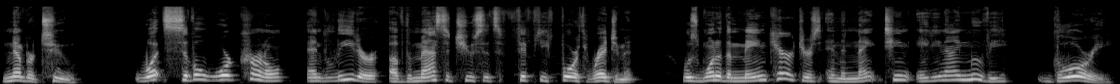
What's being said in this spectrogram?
Number 2. What Civil War colonel and leader of the Massachusetts 54th Regiment was one of the main characters in the 1989 movie Glory?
